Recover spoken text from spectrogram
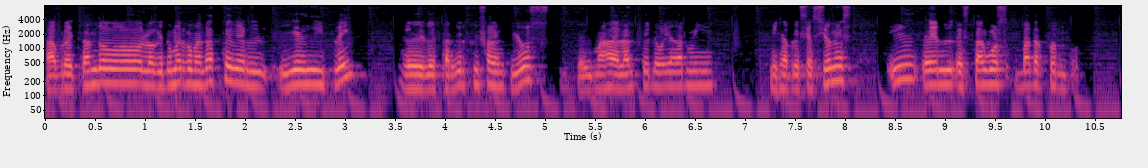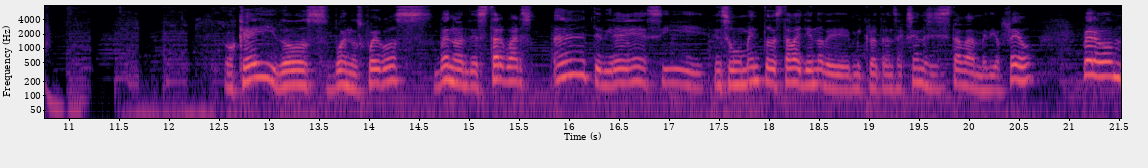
aprovechando lo que tú me recomendaste del EA Play, eh, descargué el FIFA 22, y más adelante le voy a dar mis apreciaciones, y el Star Wars Battlefront 2. Ok, dos buenos juegos. Bueno, el de Star Wars, eh, te diré, sí, en su momento estaba lleno de microtransacciones y sí estaba medio feo, pero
